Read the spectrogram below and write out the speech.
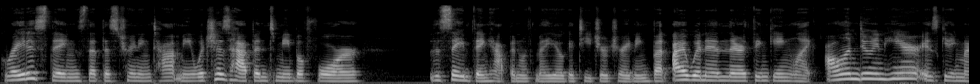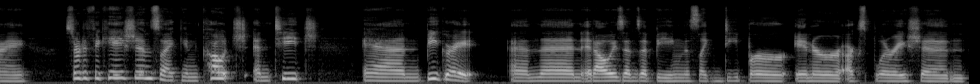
greatest things that this training taught me, which has happened to me before the same thing happened with my yoga teacher training, but I went in there thinking like all I'm doing here is getting my certification so I can coach and teach and be great. And then it always ends up being this like deeper inner exploration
